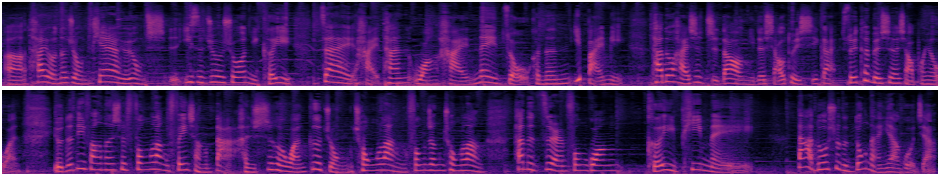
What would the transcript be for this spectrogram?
呃，它有那种天然游泳池，意思就是说，你可以在海滩往海内走，可能一百米，它都还是只到你的小腿膝盖，所以特别适合小朋友玩。有的地方呢是风浪非常大，很适合玩各种冲浪、风筝冲，它的自然风光可以媲美大多数的东南亚国家。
